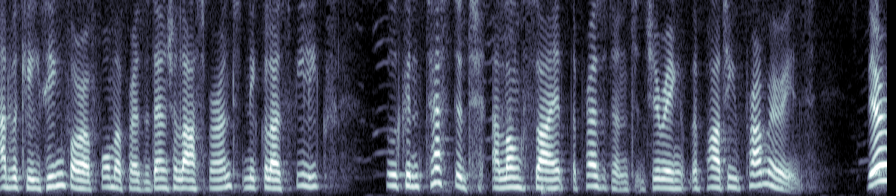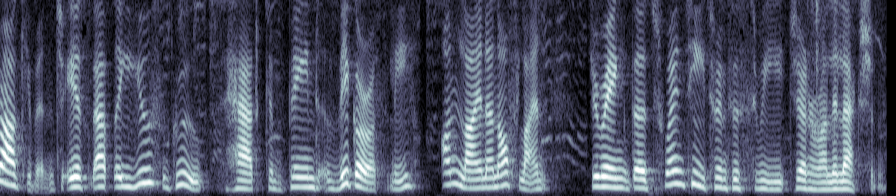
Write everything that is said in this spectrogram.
advocating for a former presidential aspirant, Nicolas Felix, who contested alongside the president during the party primaries. Their argument is that the youth groups had campaigned vigorously, online and offline, during the 2023 general election.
